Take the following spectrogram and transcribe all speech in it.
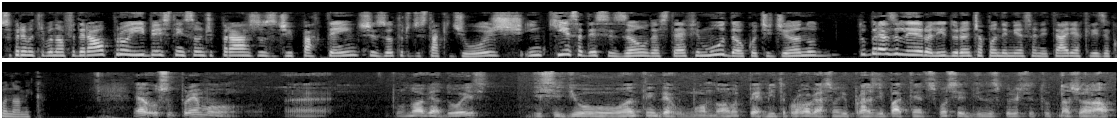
Supremo Tribunal Federal proíbe a extensão de prazos de patentes, outro destaque de hoje, em que essa decisão do STF muda o cotidiano do brasileiro ali durante a pandemia sanitária e a crise econômica. É, o Supremo, é, por 9 a 2, decidiu ontem derrubar uma norma que permite a prorrogação de prazos de patentes concedidas pelo Instituto Nacional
